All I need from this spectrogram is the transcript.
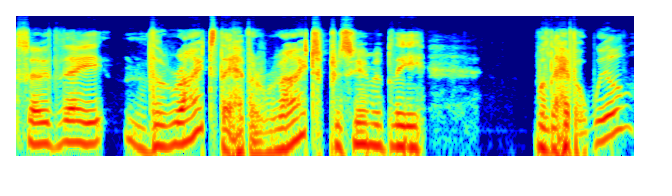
so they the right they have a right, presumably, Will they have a will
